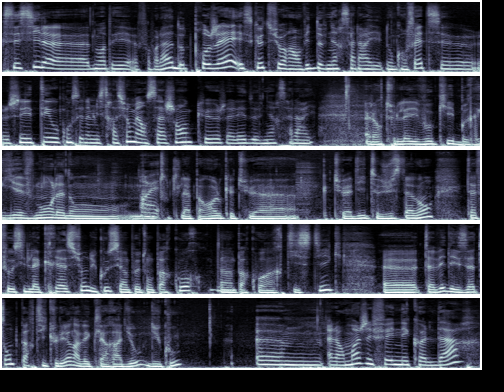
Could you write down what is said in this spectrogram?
Cécile a demandé enfin voilà d'autres projets. Est-ce que tu aurais envie de devenir salariée? Donc en fait euh, j'ai été au conseil d'administration mais en sachant que j'allais devenir salariée. Alors tu l'as évoqué brièvement là dans, dans Ouais. toute la parole que tu as que tu as dite juste avant. Tu as fait aussi de la création, du coup, c'est un peu ton parcours. Tu as un parcours artistique. Euh, tu avais des attentes particulières avec la radio, du coup? Euh, alors moi j'ai fait une école d'art.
